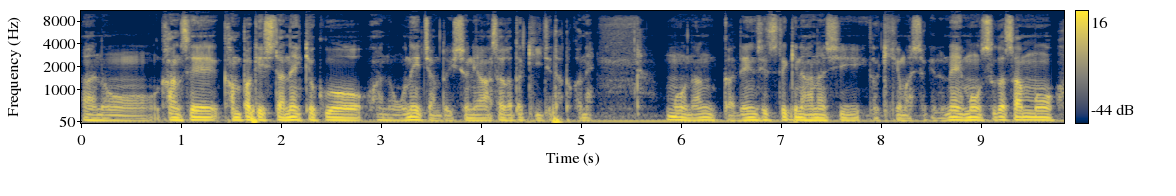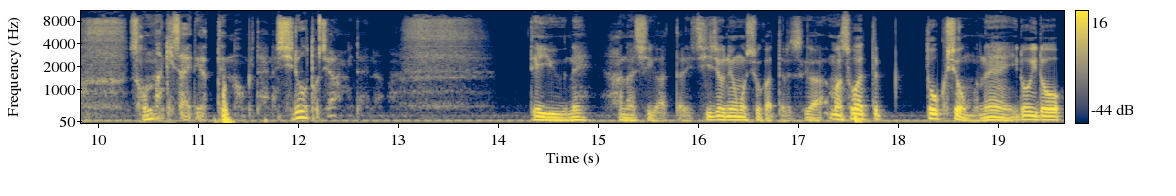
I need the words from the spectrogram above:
あの、完成、完パケしたね、曲を、あの、お姉ちゃんと一緒に朝方聴いてたとかね。もうなんか伝説的な話が聞けましたけどね。もう菅さんも、そんな機材でやってんの？みたいな。素人じゃんみたいな。っていうね、話があったり、非常に面白かったですが、まあそうやってトークショーもね、いろいろ、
